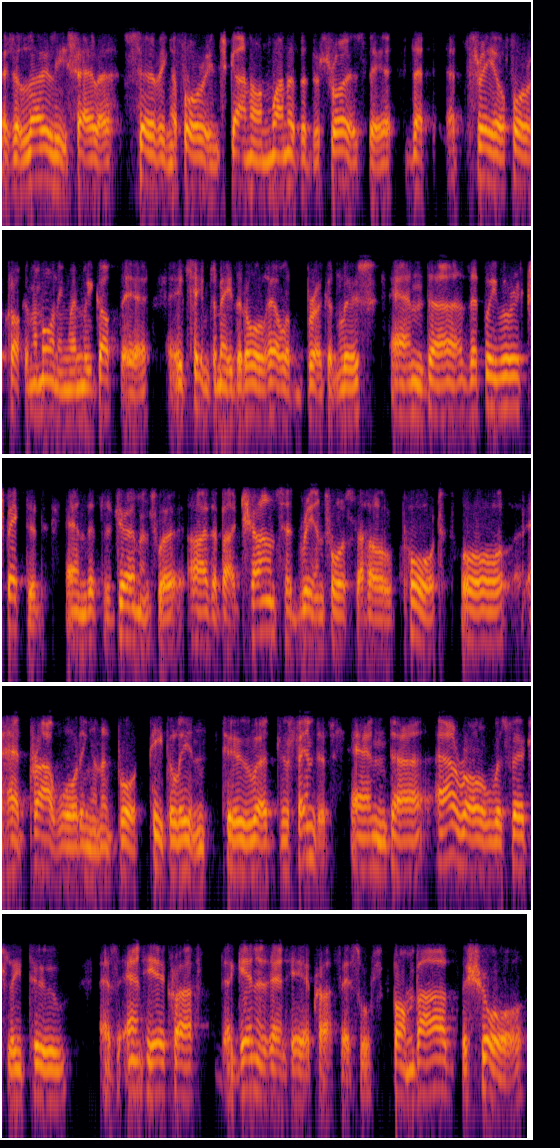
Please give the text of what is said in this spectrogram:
as a lowly sailor serving a four inch gun on one of the destroyers there, that at three or four o'clock in the morning when we got there, it seemed to me that all hell had broken loose and uh, that we were expected, and that the Germans were either by chance had reinforced the whole port or had prow warding and had brought people in to uh, defend it. And uh, our role was virtually to, as anti aircraft, again as anti aircraft vessels, bombard the shore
